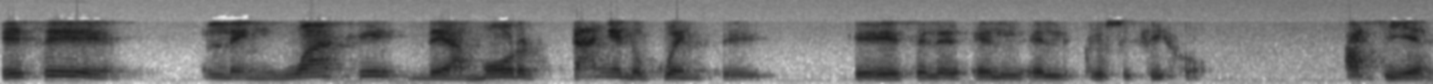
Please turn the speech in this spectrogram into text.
ese lenguaje de amor tan elocuente que es el, el, el crucifijo. Así es.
